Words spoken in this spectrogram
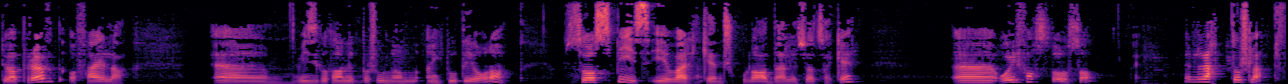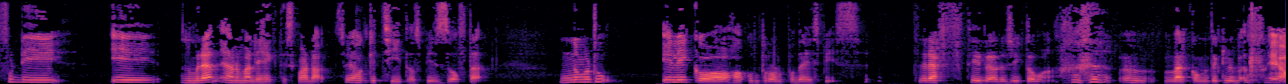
Du har prøvd og feila. Eh, hvis vi skal ta en litt personlig an- anekdote i år, da, så spis i verken sjokolade eller søtsaker. Eh, og i faste også. Rett og slett fordi i Nummer én, jeg har en veldig hektisk hverdag, så jeg har ikke tid til å spise så ofte. Nummer to, jeg liker å ha kontroll på det jeg spiser. Treff tidligere sykdommer. Velkommen til klubben. Ja.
